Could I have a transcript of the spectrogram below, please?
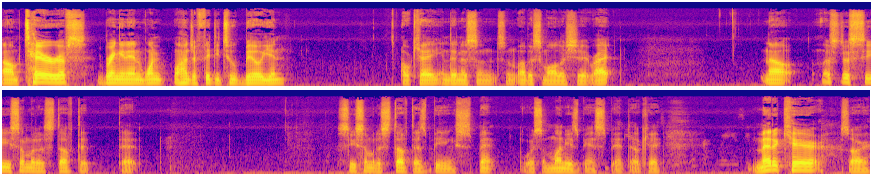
Um, tariffs bringing in one 152 billion. Okay, and then there's some some other smaller shit, right? Now, let's just see some of the stuff that that see some of the stuff that's being spent where some money is being spent. Okay. Medicare, sorry.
